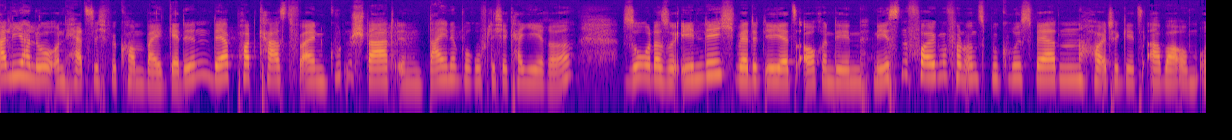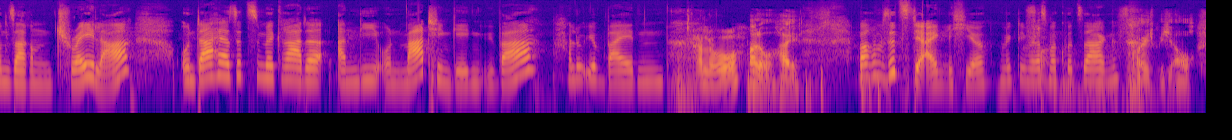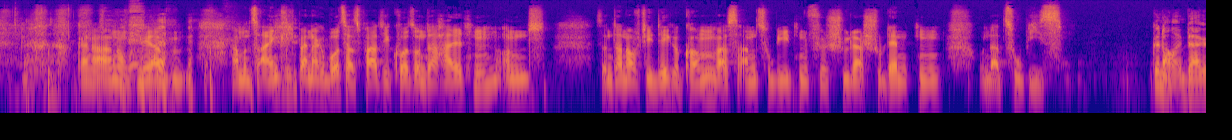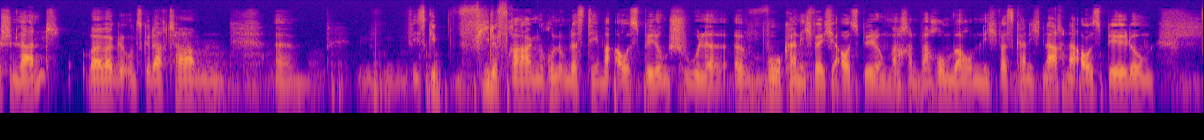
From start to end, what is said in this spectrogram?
Halli, hallo und herzlich willkommen bei Gedin, der Podcast für einen guten Start in deine berufliche Karriere. So oder so ähnlich werdet ihr jetzt auch in den nächsten Folgen von uns begrüßt werden. Heute geht's aber um unseren Trailer und daher sitzen mir gerade Andi und Martin gegenüber. Hallo ihr beiden. Hallo. Hallo, hi. Warum sitzt ihr eigentlich hier? Mögt ihr mir das mal kurz sagen? Freue ich mich auch. Keine Ahnung. Wir haben uns eigentlich bei einer Geburtstagsparty kurz unterhalten und sind dann auf die Idee gekommen, was anzubieten für Schüler, Studenten und Azubis. Genau, im Bergischen Land, weil wir uns gedacht haben, ähm, es gibt viele Fragen rund um das Thema Ausbildung, Schule. Äh, wo kann ich welche Ausbildung machen? Warum, warum nicht? Was kann ich nach einer Ausbildung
